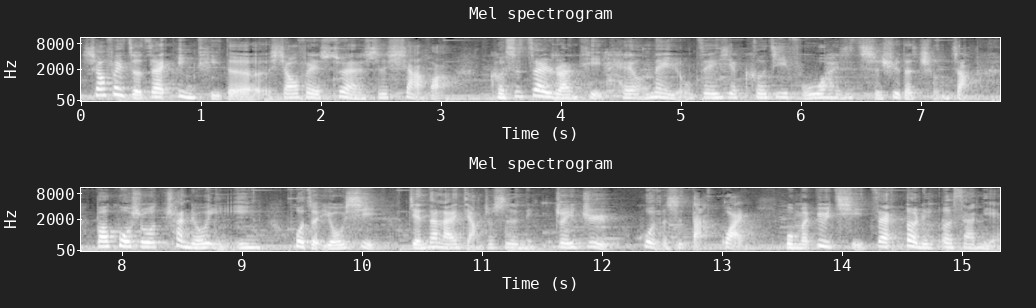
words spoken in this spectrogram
消费者在硬体的消费虽然是下滑，可是，在软体还有内容这一些科技服务还是持续的成长，包括说串流影音或者游戏。简单来讲，就是你追剧或者是打怪。我们预期在二零二三年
